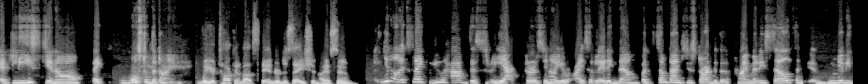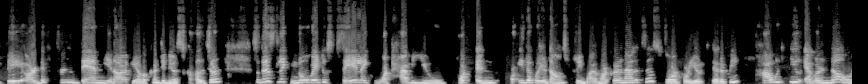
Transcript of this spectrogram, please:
at least you know like most of the time. Well, you're talking about standardization, I assume. you know it's like you have this reactors you know you're isolating them but sometimes you start with the primary cells and maybe they are different than you know if you have a continuous culture. So there's like no way to say like what have you put in for either for your downstream biomarker analysis or for your therapy. How would you ever know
